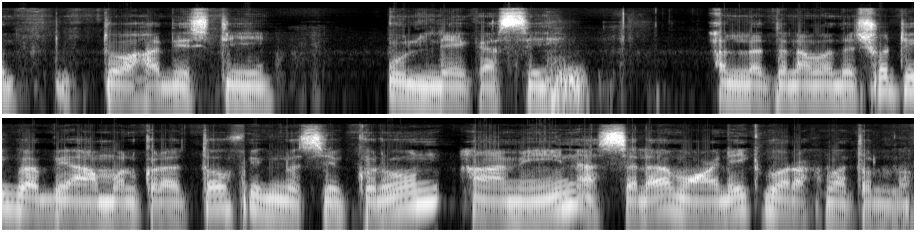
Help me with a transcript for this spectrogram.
উক্ত হাদিসটি উল্লেখ আছে। আল্লাহ তালা আমাদের সঠিকভাবে আমল করার তৌফিক নসিব করুন। আমিন। আসসালামু আলাইকুম রহমতুল্লাহ।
